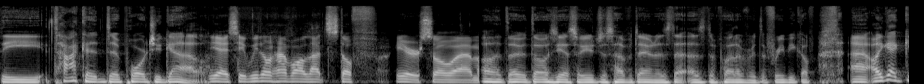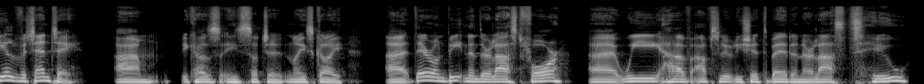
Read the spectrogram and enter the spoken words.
The Taca de Portugal. Yeah, see, we don't have all that stuff here, so um, Oh, th- those yeah. So you just have it down as the as the whatever the freebie cup. Uh, I get Gil Vicente, um, because he's such a nice guy. Uh, they're unbeaten in their last four. Uh, we have absolutely shit the bed in our last two.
